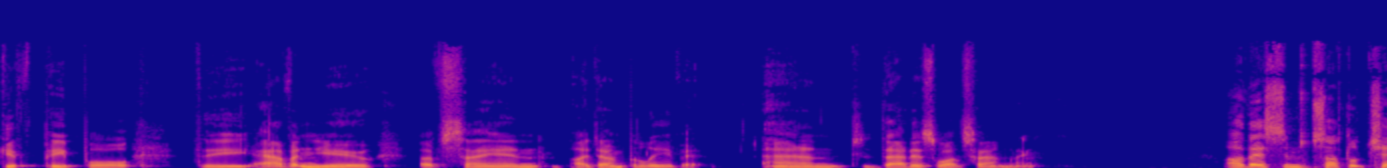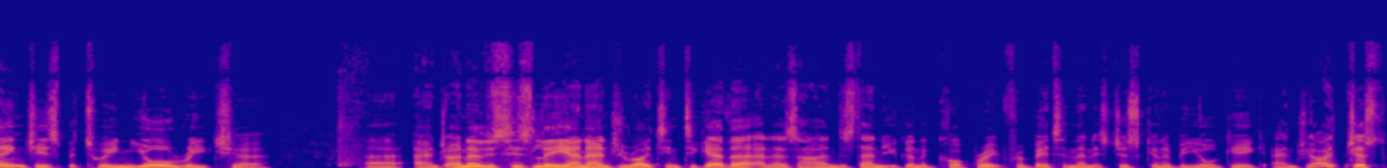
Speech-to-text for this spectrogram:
give people the avenue of saying, I don't believe it. And that is what's happening. Are there some subtle changes between your Reacher uh, and I know this is Lee and Andrew writing together, and as I understand it, you're going to cooperate for a bit, and then it's just going to be your gig, Andrew. I just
